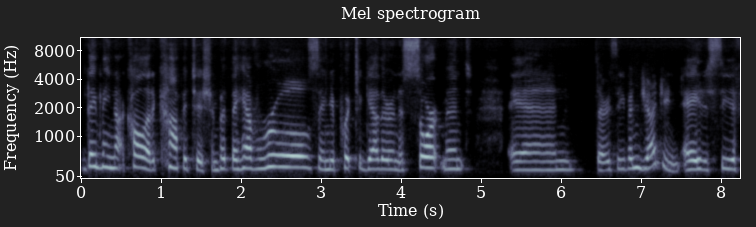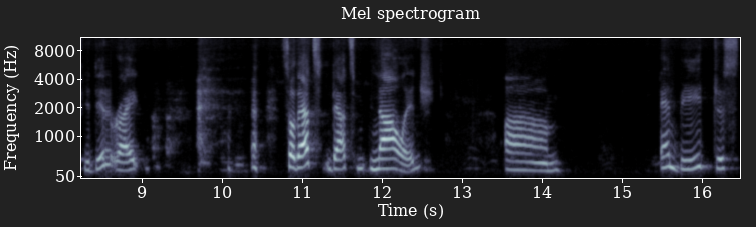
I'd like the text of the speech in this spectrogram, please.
they may not call it a competition, but they have rules and you put together an assortment and there's even judging, A, to see if you did it right. so that's that's knowledge. Um, and B, just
